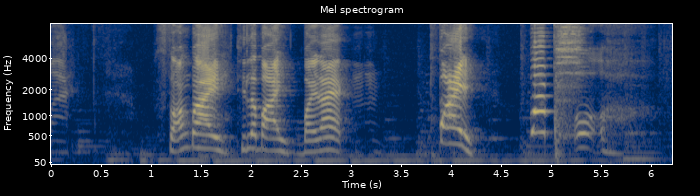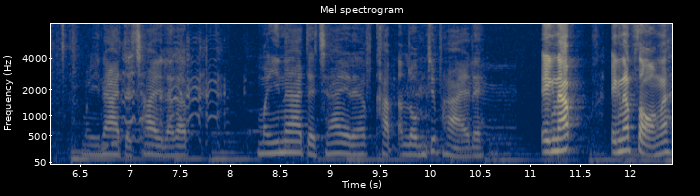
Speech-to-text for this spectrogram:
มาสองใบทีละใบใบแรก ไปปั๊บโอ้ไม่น่าจะใช่แล้วครับ ไม่น่าจะใช่แล้วครับขัดอารมณ์ชิบหายเลย เองนับ เองนับสองนะ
